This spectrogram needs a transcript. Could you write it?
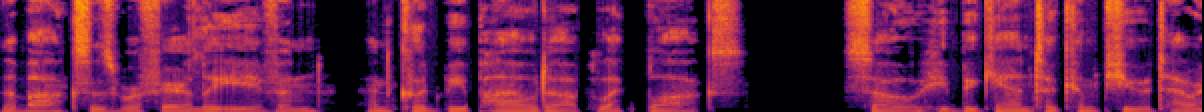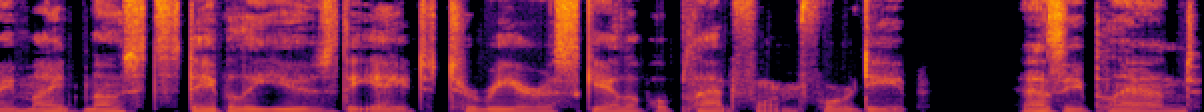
The boxes were fairly even and could be piled up like blocks. So he began to compute how he might most stably use the eight to rear a scalable platform four deep. As he planned,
